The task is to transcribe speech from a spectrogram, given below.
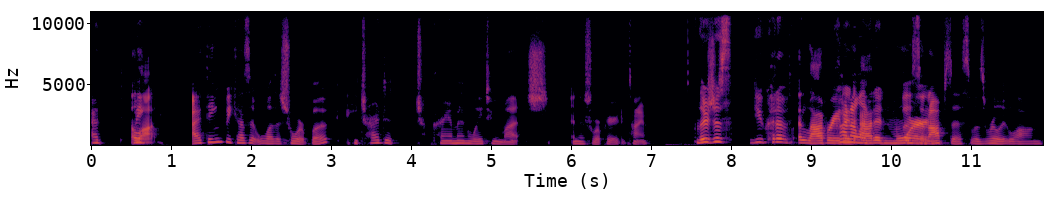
I a lot. I think because it was a short book, he tried to cram in way too much in a short period of time. There's just you could have elaborated, Kinda like added more. The synopsis was really long.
